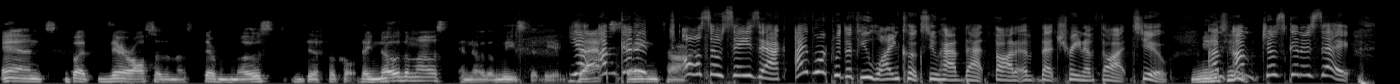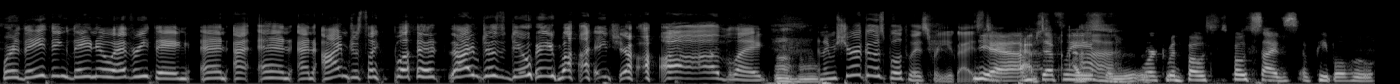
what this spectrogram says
and but they're also the most they're most difficult they know the most and know the least at the exact Yeah, I'm gonna same time Also, say Zach, I've worked with a few line cooks who have that thought of that train of thought too. Me I'm, too. I'm just gonna say where they think they know everything, and uh, and and I'm just like, but I'm just doing my job, like, uh-huh. and I'm sure it goes both ways for you guys. too. Yeah, I've definitely absolutely. worked with both both sides of people who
